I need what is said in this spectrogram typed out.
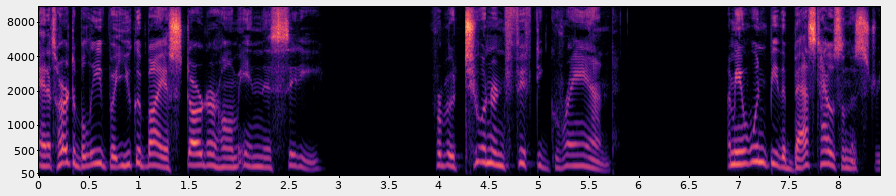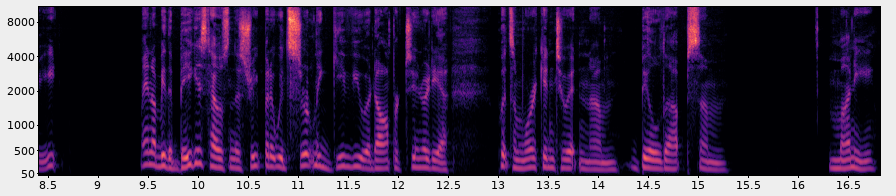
And it's hard to believe, but you could buy a starter home in this city for about 250 grand. I mean, it wouldn't be the best house on the street. Might not be the biggest house in the street, but it would certainly give you an opportunity to put some work into it and um, build up some money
